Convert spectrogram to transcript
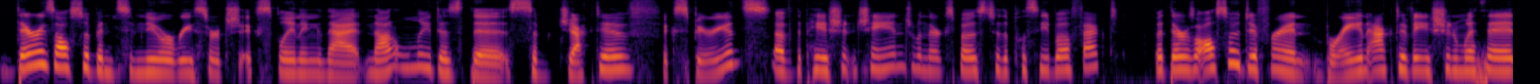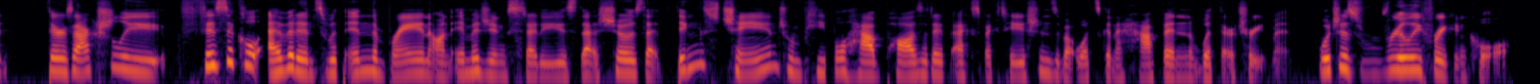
there has also been some newer research explaining that not only does the subjective experience of the patient change when they're exposed to the placebo effect, but there's also different brain activation with it there's actually physical evidence within the brain on imaging studies that shows that things change when people have positive expectations about what's going to happen with their treatment, which is really freaking cool.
